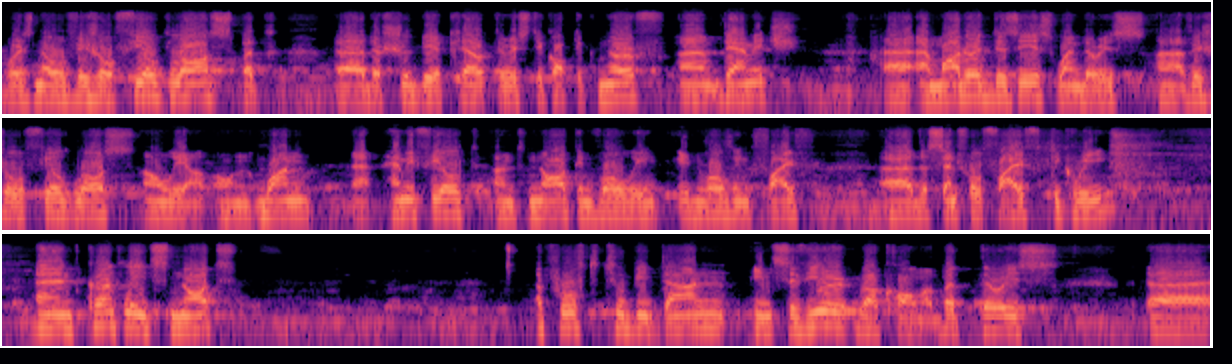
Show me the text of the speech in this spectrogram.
where there's no visual field loss, but uh, there should be a characteristic optic nerve um, damage. Uh, a moderate disease when there is uh, visual field loss only on one uh, hemifield and not involving involving five the central five degree. And currently, it's not approved to be done in severe glaucoma, but there is uh,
